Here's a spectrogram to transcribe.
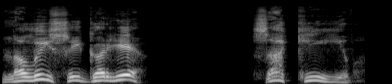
на Лысой горе, за Киевом.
